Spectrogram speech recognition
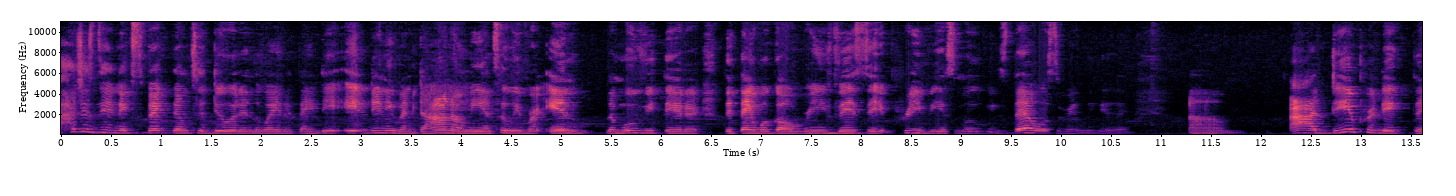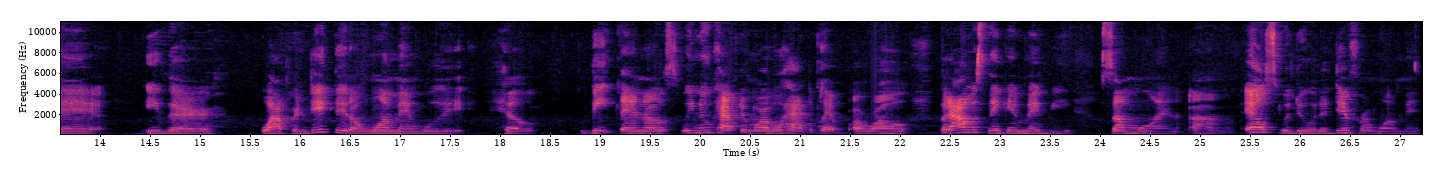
I just didn't expect them to do it in the way that they did. It didn't even dawn on me until we were in the movie theater that they would go revisit previous movies. That was really good. Um, I did predict that either, well, I predicted a woman would help beat Thanos. We knew Captain Marvel had to play a, role, but I was thinking maybe someone um, else would do it, a different woman.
